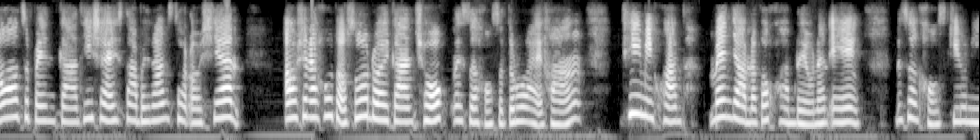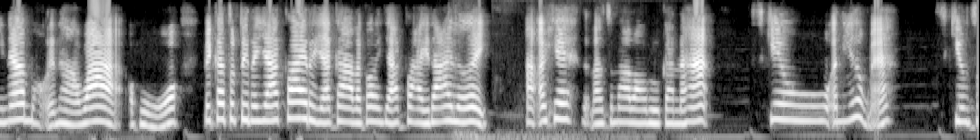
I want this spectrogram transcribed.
ก็จะเป็นการที่ใช้ Star Platinum Stone Ocean เอาชนะคู่ต่อสู้โดยการชกในส่วนของศัตรูหลายครั้ง ที่มีความแม่นยำแล้วก็ความเร็วนั่นเอง ในส่วนของสกิลนี้เนี่ยบอกเลยนะคะว่าโอ้โหเป็นการโจมตีระยะใกล้ระยะกลางแล้วก็ระยะไกลได้เลยอะโอเคเดี๋ยวเราจะมาลองดูกันนะฮะสกิลอันนี้ถูกไหม สกิล G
